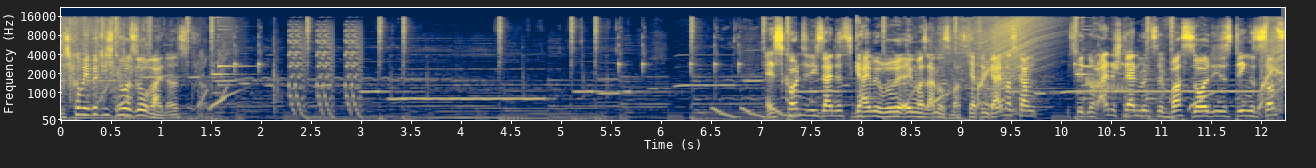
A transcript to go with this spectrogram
Und ich komme hier wirklich nur so rein, alles klar. Es konnte nicht sein, dass die geheime Röhre irgendwas anderes macht. Ich habe den Geheimausgang. Es fehlt noch eine Sternmünze. Was soll dieses Ding sonst...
